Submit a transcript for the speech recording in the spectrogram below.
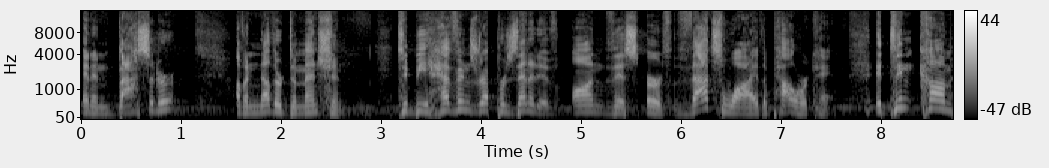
an ambassador of another dimension, to be heaven's representative on this earth. That's why the power came. It didn't come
